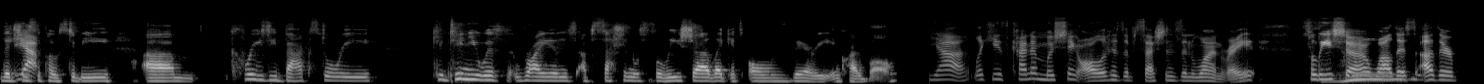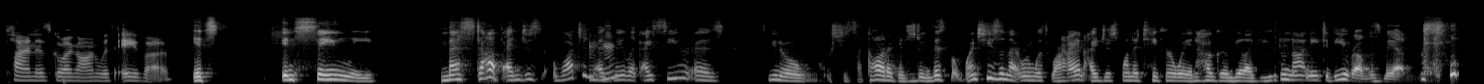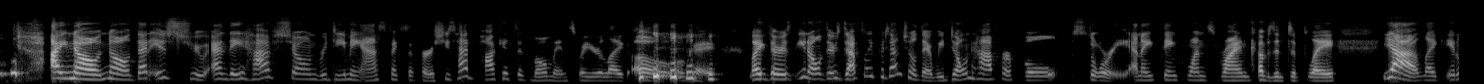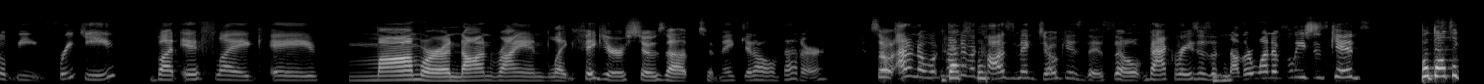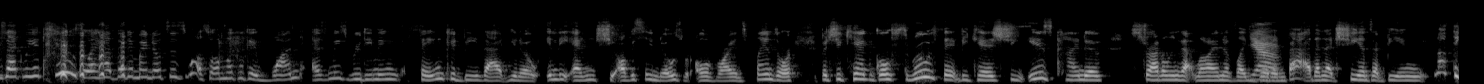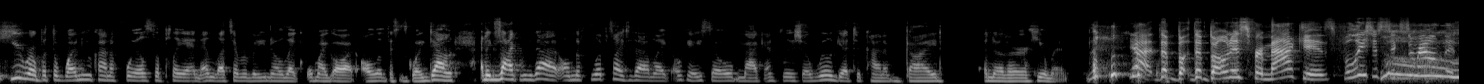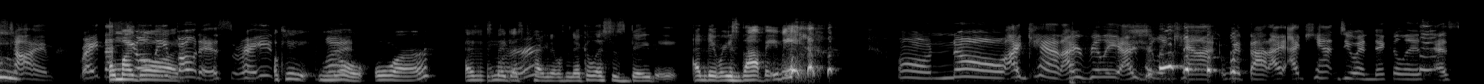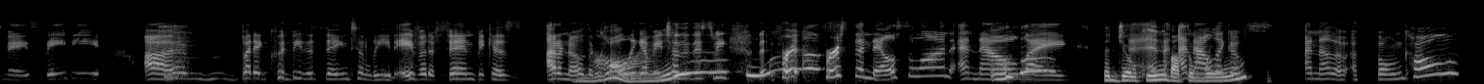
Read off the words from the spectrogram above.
than she's Yeah. supposed to be. Um, crazy backstory continue with ryan's obsession with felicia like it's all very incredible Yeah, like he's kind of mushing all of his obsessions in one, right? Felicia, while this Mhm. other plan is going on with Ava. it's insanely messed up and just watching Mhm. esme like i see her as you know, she's psychotic and she's doing this. But when she's in that room with Ryan, I just want to take her away and hug her and be like, you do not need to be around this man. I know, no, that is true. And they have shown redeeming aspects of her. She's had pockets of moments where you're like, oh, okay. like there's, you know, there's definitely potential there. We don't have her full story. And I think once Ryan comes into play, yeah, like it'll be freaky. But if like a mom or a non Ryan like figure shows up to make it all better. So I don't know what kind That's of a the- cosmic joke is this. So Mac raises Mhm. another one of Felicia's kids. But that's exactly it too. So I had that in my notes as well. So I'm like, okay, one, Esme's redeeming thing could be that, you know, in the end, she obviously knows what all of Ryan's plans are, but she can't go through with it because she is kind of straddling that line of like Yeah. good and bad. And that she ends up being not the hero, but the one who kind of foils the plan and lets everybody know, like, oh my God, all of this is going down. And exactly that. On the flip side to that, I'm like, okay, so Mac and Felicia will get to kind of guide another human. Yeah, the the bonus for Mac is Felicia sticks around this time, right? That's Oh my the only bonus, right? Okay, What? no, or Esme gets pregnant with Nikolas's baby, and they raise that baby. Oh no, I can't. I really, I really can't with that. I, I can't do a Nicholas Esme's baby. Um, but it could be the thing to lead Ava to Finn because I don't know the calling of each other this week. The- fir- Yes. First the nail salon, and now like the joking and- about and the now, like, a wings. another a phone call.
